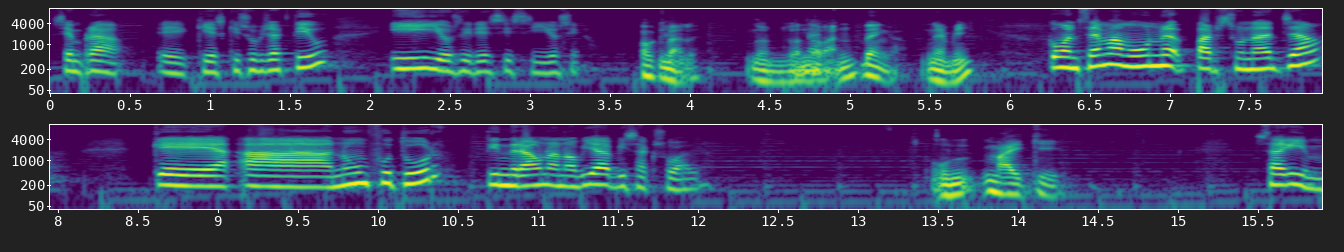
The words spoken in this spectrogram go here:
sempre eh, qui és qui subjectiu, i jo us diré si sí o si no. Ok. Vale. Doncs endavant. Vinga. Anem-hi. Comencem amb un personatge que eh, en un futur tindrà una nòvia bisexual. Un... Mikey. Seguim.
